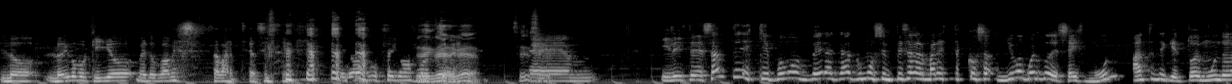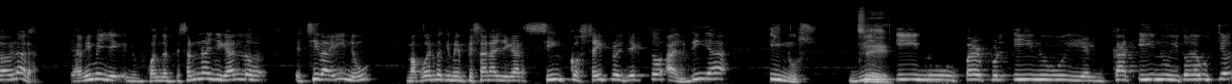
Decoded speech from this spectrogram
lo, lo, digo porque yo me tocó a mí esa parte, así que sé cómo, Claro, claro. Sí, sí. Em, y lo interesante es que podemos ver acá cómo se empiezan a armar estas cosas. Yo me acuerdo de Safe Moon antes de que todo el mundo lo hablara. A mí me, cuando empezaron a llegar los Chiba Inu, me acuerdo que me empezaron a llegar 5 o 6 proyectos al día Inus. Inu, Purple Inu y el Cat Inu y toda la cuestión.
